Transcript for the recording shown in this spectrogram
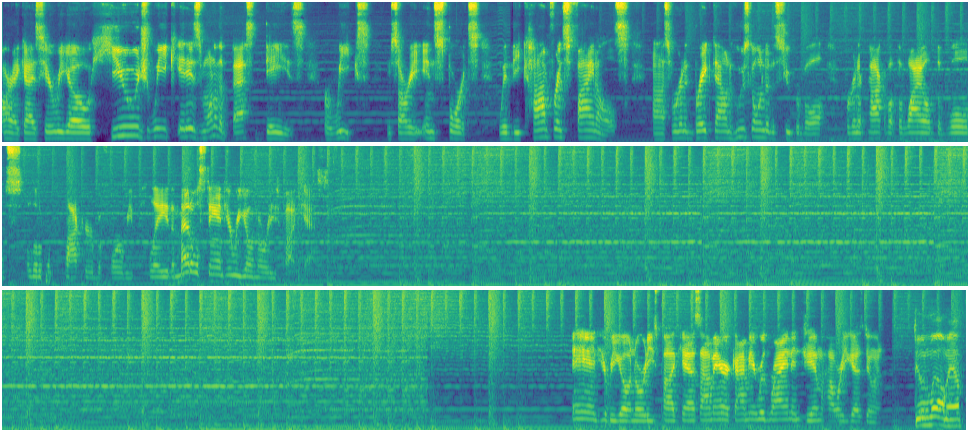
All right, guys, here we go. Huge week. It is one of the best days or weeks, I'm sorry, in sports with the conference finals. Uh, so we're going to break down who's going to the Super Bowl. We're going to talk about the Wild, the Wolves, a little bit of soccer before we play the medal stand. Here we go, Nordy's podcast. And here we go, Nordy's podcast. I'm Eric. I'm here with Ryan and Jim. How are you guys doing? Doing well, man.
